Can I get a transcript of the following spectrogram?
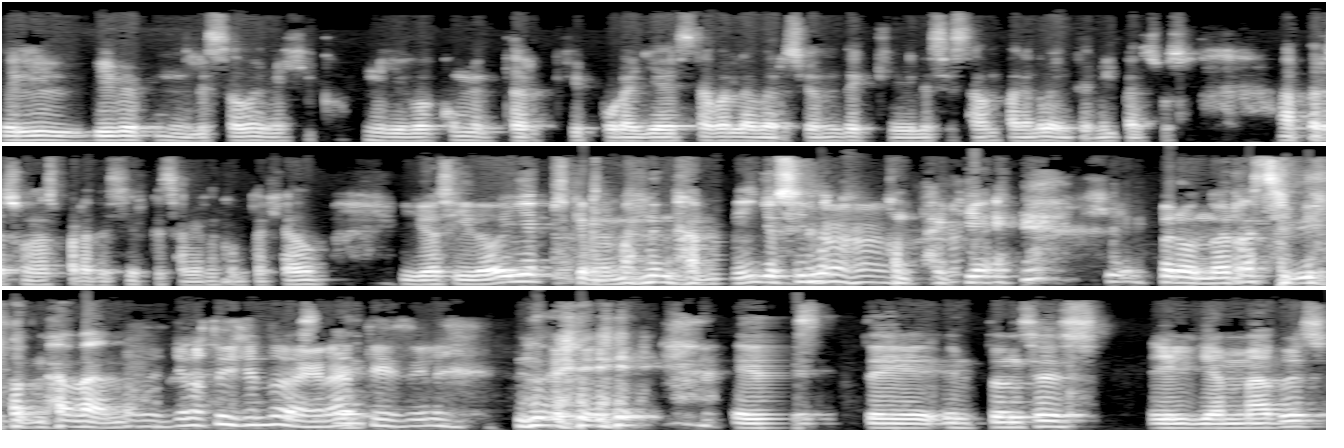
él vive en el Estado de México. Me llegó a comentar que por allá estaba la versión de que les estaban pagando 20 mil pesos a personas para decir que se habían contagiado. Y yo he sido, oye, pues que me manden a mí, yo sí me contagié, pero no he recibido nada, Yo lo estoy diciendo de este, gratis. este, entonces, el llamado es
